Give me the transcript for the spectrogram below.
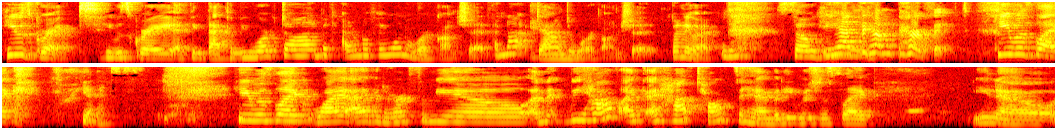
he was great. He was great. I think that can be worked on, but I don't know if I want to work on shit. I'm not down to work on shit. But anyway, so he You have to come perfect. he was like, yes. He was like, why I haven't heard from you, and we have. I, I have talked to him, but he was just like, you know,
